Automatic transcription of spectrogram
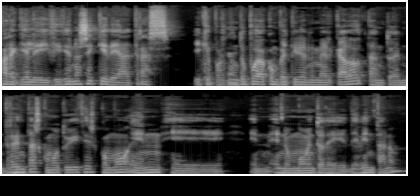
para que el edificio no se quede atrás y que por tanto pueda competir en el mercado tanto en rentas, como tú dices, como en, eh, en, un momento de, venta, ¿no?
